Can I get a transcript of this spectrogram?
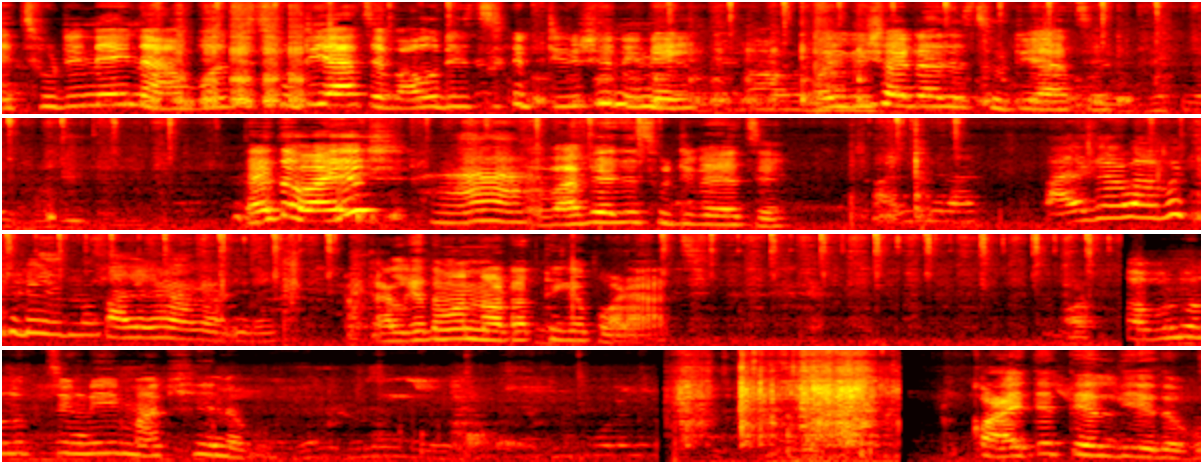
এই ছুটি নেই না বলছে ছুটি আছে বাবুর টিউশনই নেই। ওই বিষয়টা যে ছুটি আছে। তাই তো আয়ুষ? হ্যাঁ। বাপি আজ ছুটি পেয়েছে। কালকের বাবা ছুটি কিন্তু কালকে তোমার নটার থেকে পড়া আছে। লবণ, হলুদ, চিংড়ি মাখিয়ে নেব। কড়াইতে তেল দিয়ে দেবো।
